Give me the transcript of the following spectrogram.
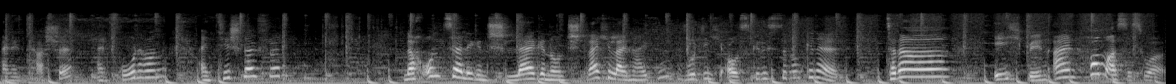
eine Tasche, ein Vorhang, ein Tischläufer, nach unzähligen Schlägen und Streicheleinheiten wurde ich ausgerüstet und genäht. Tada! Ich bin ein Home-Accessoire.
